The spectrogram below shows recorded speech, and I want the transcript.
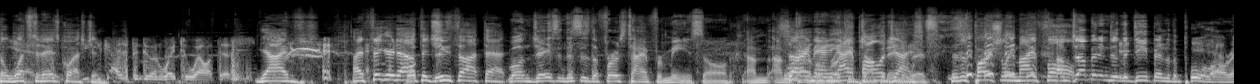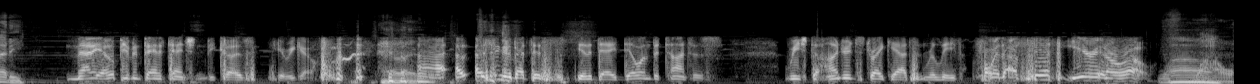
So, what's today's question? You question? guys have been doing way too well at this. Yeah, I've, I figured out that you thought that. Well, Jayson, this is the first time for me, so I'm. I'm Sorry, kind of Manny. I rookie jumping into apologize. This. This is partially my fault. I'm jumping into the deep end of the pool already. Manny, I hope you've been paying attention because here we go. uh, I, I was thinking about this the other day. Dellin Betances reached 100 strikeouts in relief for the fifth year in a row. Wow. Wow.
